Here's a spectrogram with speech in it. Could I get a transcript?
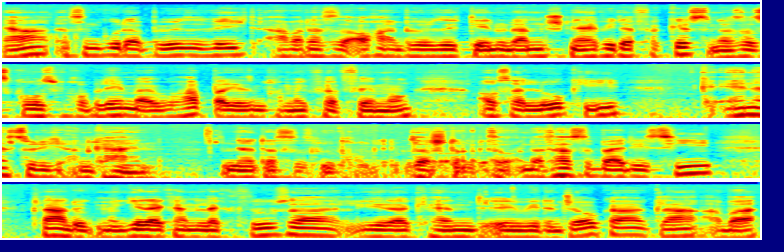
ja, ist ein guter Bösewicht, aber das ist auch ein Bösewicht, den du dann schnell wieder vergisst. Und das ist das große Problem bei überhaupt bei diesen Comic-Verfilmungen. Außer Loki erinnerst du dich an keinen. Ja, das ist ein Problem. Das so, stimmt. So, und das hast du bei DC, klar, du, jeder kennt Lex Luthor, jeder kennt irgendwie den Joker, klar, aber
